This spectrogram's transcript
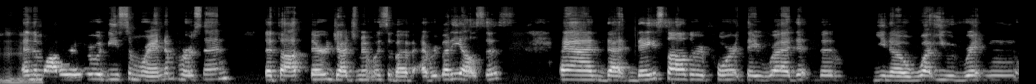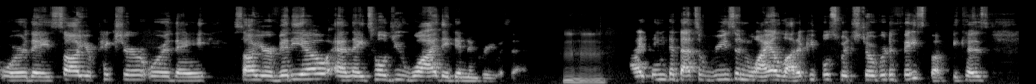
mm-hmm. and the moderator would be some random person that thought their judgment was above everybody else's, and that they saw the report, they read the, you know, what you had written, or they saw your picture, or they saw your video and they told you why they didn't agree with it. Mm-hmm. I think that that's a reason why a lot of people switched over to Facebook because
